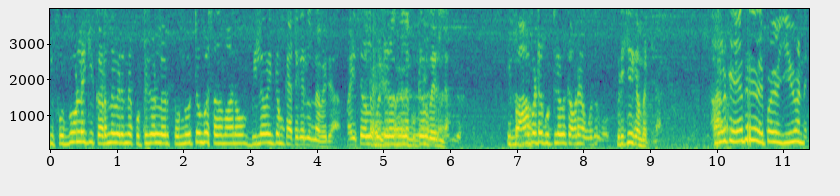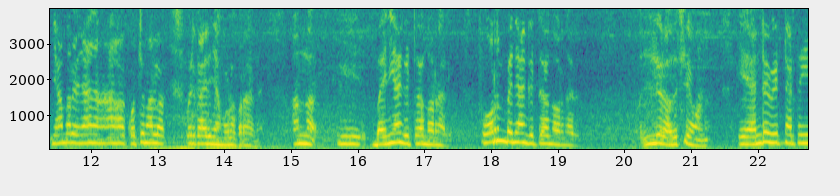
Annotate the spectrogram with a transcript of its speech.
ഈ ഫുട്ബോളിലേക്ക് കടന്നു വരുന്ന കുട്ടികളിൽ ഒരു തൊണ്ണൂറ്റൊമ്പത് ശതമാനവും ബിലോ ഇൻകം കാറ്റഗറിയിൽ നിന്നാണ് വരിക. പൈസയുള്ള കുട്ടികളിൽ നിന്നുള്ള കുട്ടികൾ വരില്ല. ഈ പാവപ്പെട്ട കുട്ടികൾക്ക് അവിടെ പിടിച്ചിരിക്കാൻ പറ്റില്ല. അവർക്ക് ഏത് രീതി ഇപ്പോൾ ഈവൻ ഞാൻ പറയാം ഞാൻ ആ കൊച്ചുനാളിൽ ഒരു കാര്യം ഞാൻ കൂടെ പറയാണ് അന്ന് ഈ ബനിയാൻ കിട്ടുക എന്ന് പറഞ്ഞാൽ ഫോറിൻ ബനിയാൻ കിട്ടുക എന്ന് പറഞ്ഞാൽ വലിയൊരു അതിശയമാണ്. ഈ എന്റെ വീട്ടിനടുത്ത് ഈ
